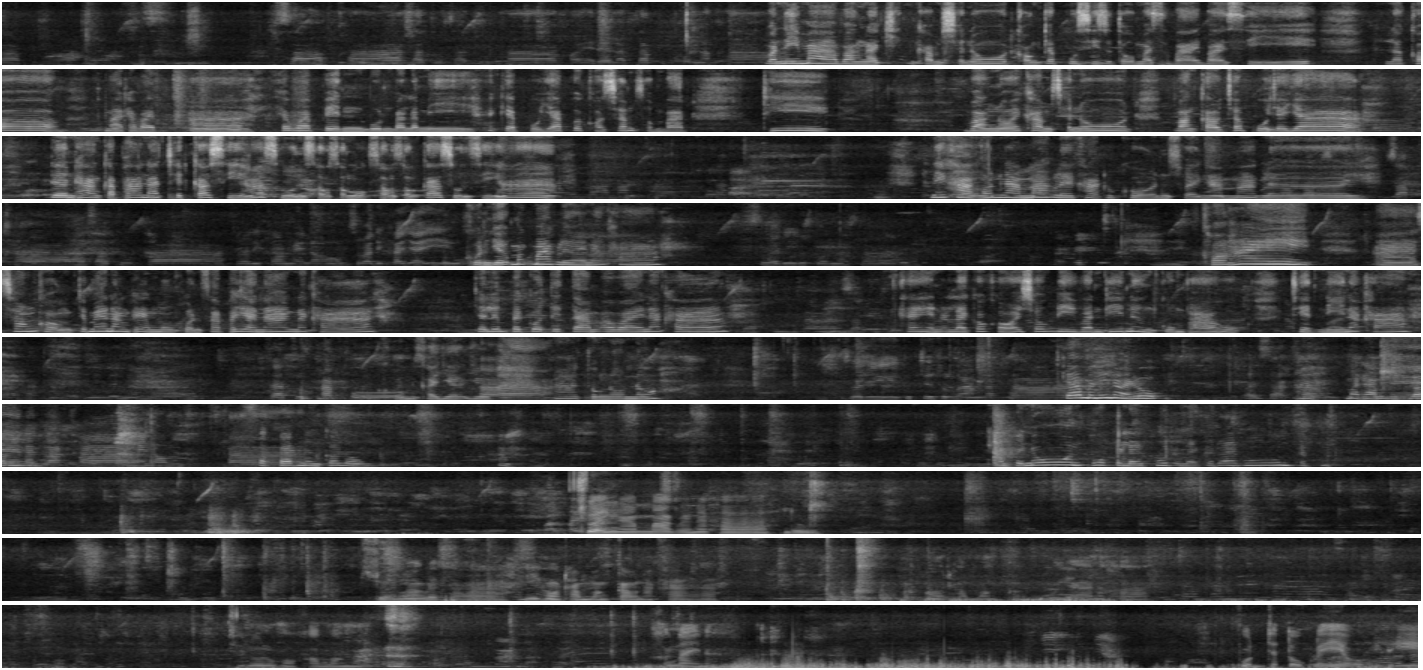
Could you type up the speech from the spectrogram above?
รับทรัพค่ะสาธุสาธุค่ะขอให้ได้รับทรัพทุกคนนะคะวันนี้มาวังนาคินคำชะโนดของเจ้าปูศรีสุโธมาสบายบายสี แล้วก็มาถวายาเรียกว่าเป็นบุญบารมี ให้แก่ปู่ย่าเพื่อขอเชื่อมสมบัติที่วังน้อยคำชะโนดวังเก่าเจ้าปู่เจ้ย่าเดินทางกับพระนัดเก้าสี่ห้าศูนย์สองสองหกสองสองเก้าศูนย์สี่ห้า นย์สี่ห้านี่ค่ะงดงามมากเลยค่ะทุกคนสวยงามมากเลยทรัพย์ค่ะสาธุค่ะสวัสดีค่ะแม่น้องสวัสดีค่ะย่าอิวคนเยอะมากๆเลยนะคะ สวัสดีทุกคนนะคะขอให้อ่าช่องของเจ้าแม่นางแพงมงคลทรัพย์พญานาคนะคะอย่าลืมไปกดติดตามเอาไว้นะคะ ใครเห็นอะไรก็ขอให้โชคดีวันที่หนึ่งกุมภาหกเจ็ดนี้นะคะ สาธุครับผคมนก็เยอะอยู่ค่ะอ่าตรงโน้นเนาะสวัสดีทุกชื่อทุกนามนะคะแก้วมานี่หน่อยลูกไปสักอะคำมาทำอีกรแม่อบหนึรังกรักค่ะแม่นมค่ะสักแป๊บหนึ่งก็ลงอะทำไปโน่นพูดไปเลยพูดอะไรก็ได้พูดไปพูดสวยงามมากเลยนะคะ ดู สวยมากเลยค่ะ นี่หอทำวังเก่านะคะหอทำวังเก่าปูย่านะคะที่นู้นหอคำวังข้างในนะฝนจะตกแล้วพี่พี่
